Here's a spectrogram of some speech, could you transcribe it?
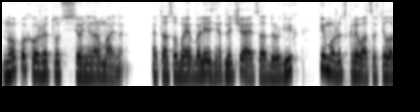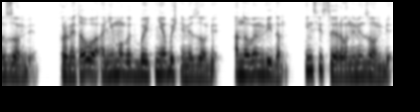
Но, похоже, тут все ненормально. Эта особая болезнь отличается от других и может скрываться в телах зомби. Кроме того, они могут быть не обычными зомби, а новым видом, инфицированными зомби.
